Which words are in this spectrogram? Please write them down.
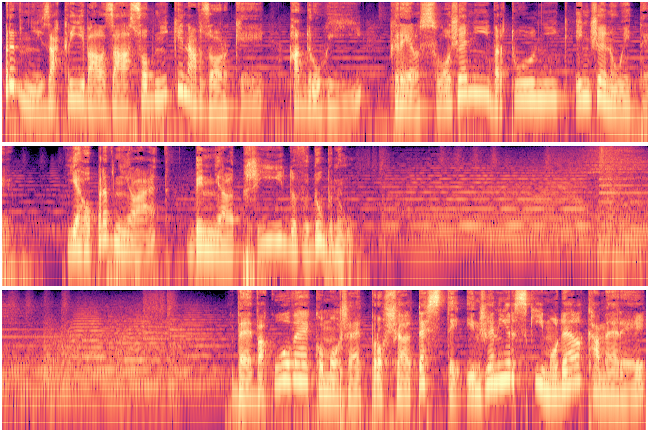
První zakrýval zásobníky na vzorky a druhý kryl složený vrtulník Ingenuity. Jeho první let by měl přijít v dubnu. Ve vakuové komoře prošel testy inženýrský model kamery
